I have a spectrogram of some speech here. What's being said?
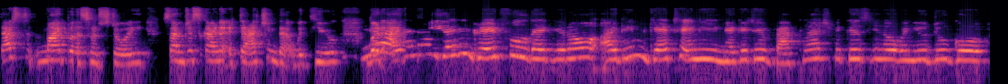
That's my personal story. So I'm just kind of attaching that with you. But I and I'm very grateful that you know I didn't get any negative backlash because you know when you do go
